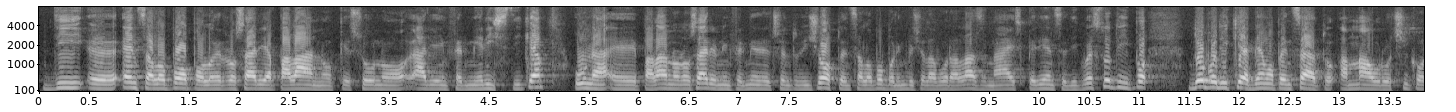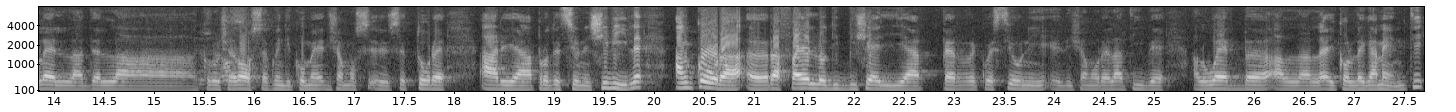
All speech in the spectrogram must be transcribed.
di eh, Enzalo Popolo e Rosaria Palano che sono area infermieristica, una è Palano Rosario, un infermiere del 118, Enzalo Popolo invece lavora all'ASMA, ha esperienze di questo tipo, dopodiché abbiamo pensato a Mauro Cicolella della Croce Rossa, quindi come diciamo, settore area protezione civile, ancora eh, Raffaello Di Biceglia per questioni eh, diciamo, relative al web, al, ai collegamenti.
